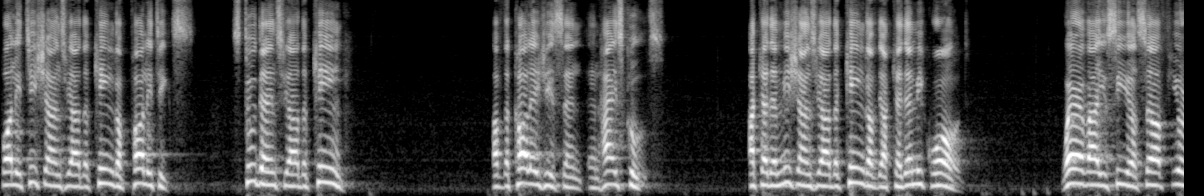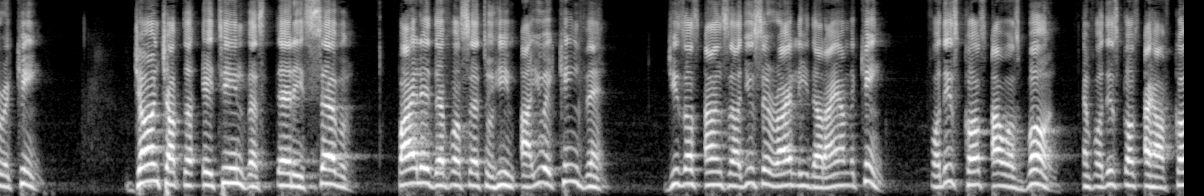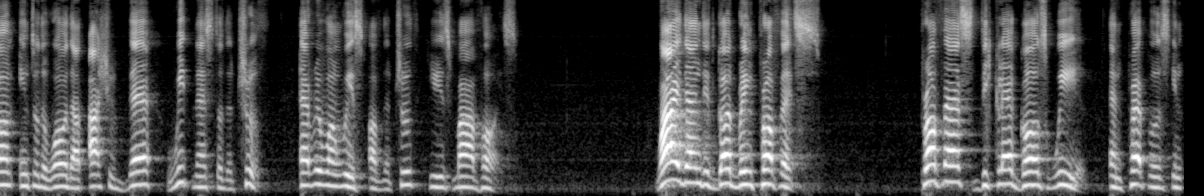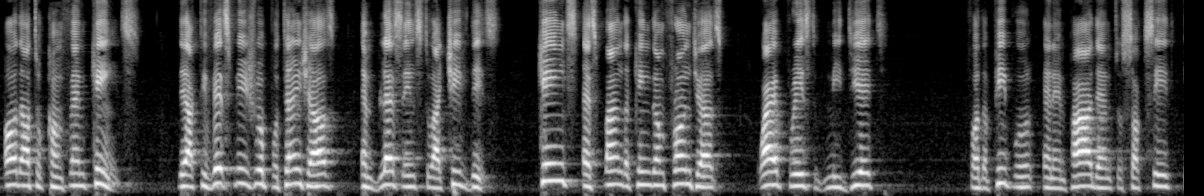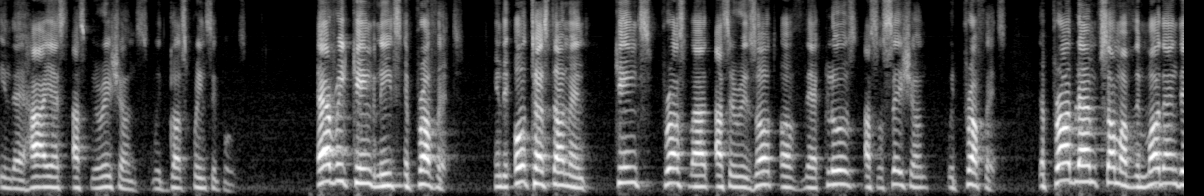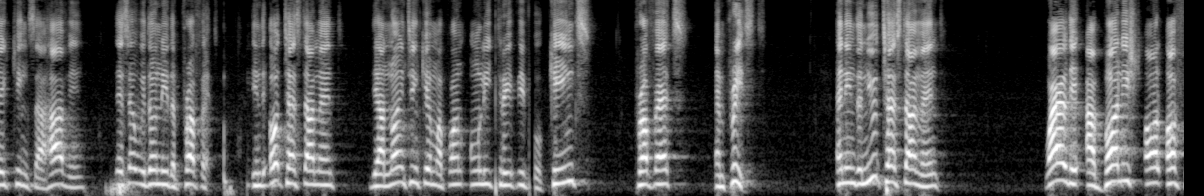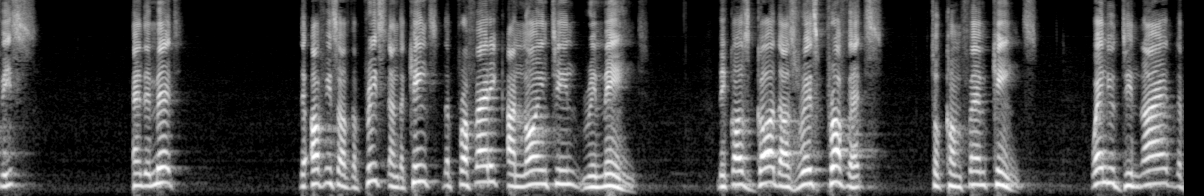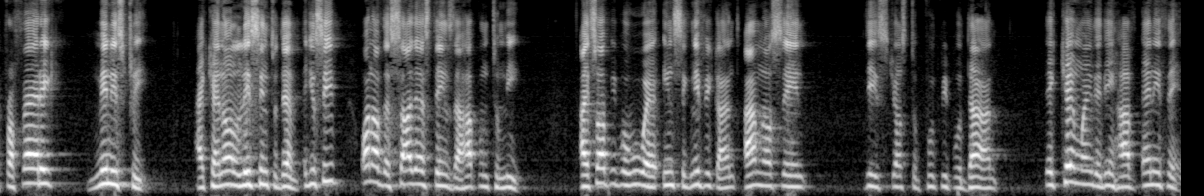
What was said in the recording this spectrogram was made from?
Politicians, you are the king of politics. Students, you are the king of the colleges and, and high schools. Academicians, you are the king of the academic world. Wherever you see yourself, you're a king. John chapter 18, verse 37. Pilate therefore said to him, Are you a king then? Jesus answered, You say rightly that I am the king. For this cause I was born, and for this cause I have come into the world that I should bear witness to the truth. Everyone who is of the truth hears my voice. Why then did God bring prophets? Prophets declare God's will and purpose in order to confirm kings. They activate spiritual potentials and blessings to achieve this. Kings expand the kingdom frontiers, while priests mediate for the people and empower them to succeed in their highest aspirations with God's principles. Every king needs a prophet. In the Old Testament, kings prospered as a result of their close association with prophets. The problem some of the modern day kings are having, they say we don't need a prophet. In the Old Testament, the anointing came upon only three people kings, prophets, and priests. And in the New Testament, while they abolished all office and they made the office of the priests and the kings, the prophetic anointing remained. Because God has raised prophets to confirm kings. When you deny the prophetic ministry. I cannot listen to them. You see, one of the saddest things that happened to me, I saw people who were insignificant. I'm not saying this just to put people down. They came when they didn't have anything.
